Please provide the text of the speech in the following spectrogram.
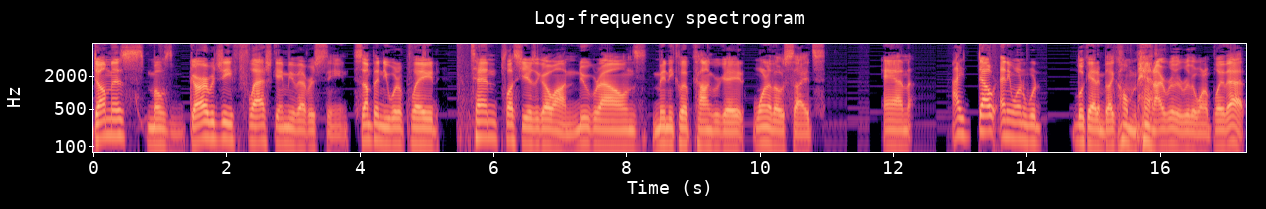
dumbest, most garbagey flash game you've ever seen. Something you would have played 10 plus years ago on Newgrounds, Miniclip, Kongregate, one of those sites. And I doubt anyone would look at it and be like, oh man, I really, really want to play that.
